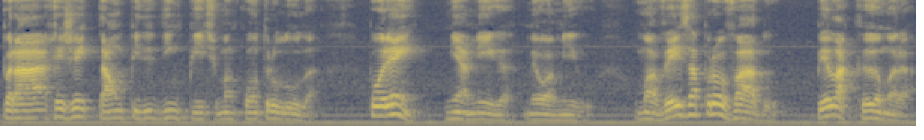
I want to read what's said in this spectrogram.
para rejeitar um pedido de impeachment contra o Lula. Porém, minha amiga, meu amigo, uma vez aprovado pela Câmara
